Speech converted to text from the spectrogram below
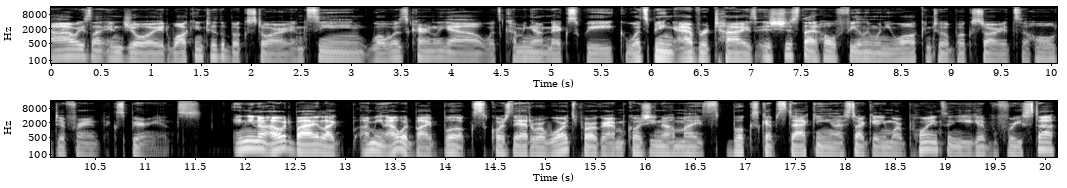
I always like enjoyed walking to the bookstore and seeing what was currently out, what's coming out next week, what's being advertised. It's just that whole feeling when you walk into a bookstore. It's a whole different experience. And you know, I would buy like I mean, I would buy books. Of course, they had a rewards program. Of course, you know my books kept stacking, and I start getting more points, and you get free stuff.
